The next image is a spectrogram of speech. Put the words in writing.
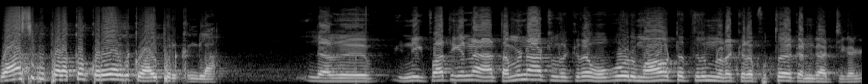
வாசிப்பு பழக்கம் குறையறதுக்கு வாய்ப்பு இருக்குங்களா? இல்லை அது இன்னைக்கு பார்த்தீங்கன்னா தமிழ்நாட்டில் இருக்கிற ஒவ்வொரு மாவட்டத்திலும் நடக்கிற புத்தக கண்காட்சிகள்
